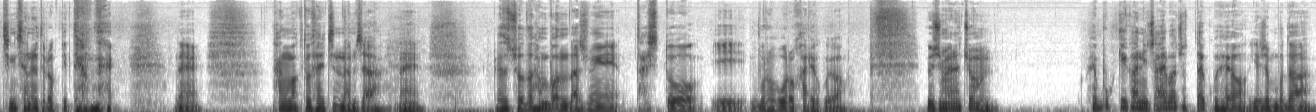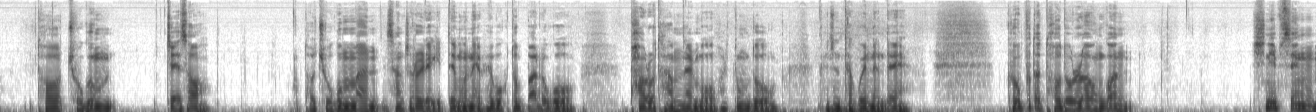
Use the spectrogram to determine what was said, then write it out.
칭찬을 들었기 때문에 네, 각막도 살찐 남자. 네. 그래서 저도 한번 나중에 다시 또 이 물어보러 가려고요. 요즘에는 좀 회복 기간이 짧아졌다고 해요. 예전보다 더 조금 째서 더 조금만 상처를 내기 때문에 회복도 빠르고 바로 다음날 뭐 활동도 괜찮다고 했는데 그것보다 더 놀라운 건 신입생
